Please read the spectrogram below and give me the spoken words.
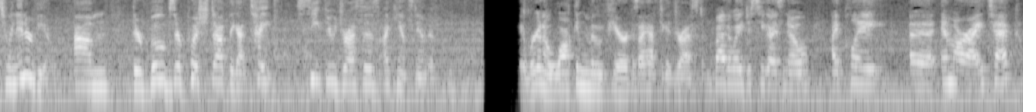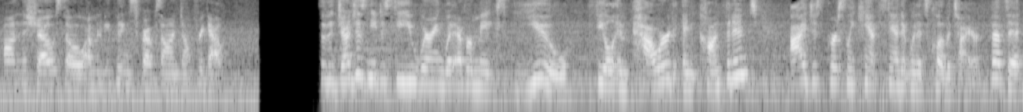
to an interview. Um, their boobs are pushed up, they got tight see through dresses. I can't stand it. Okay, we're going to walk and move here because I have to get dressed. By the way, just so you guys know, I play a MRI tech on the show, so I'm going to be putting scrubs on. Don't freak out. So the judges need to see you wearing whatever makes you feel empowered and confident. I just personally can't stand it when it's club attire. That's it.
